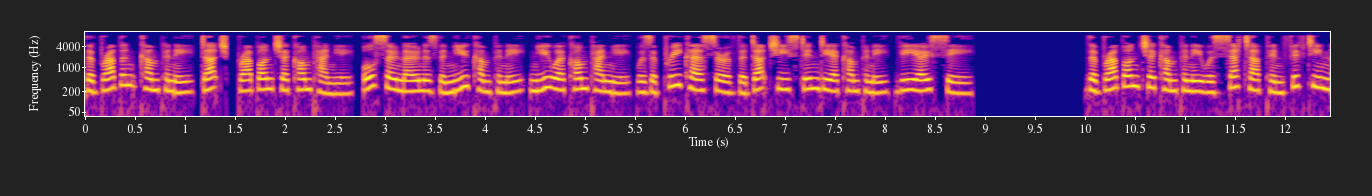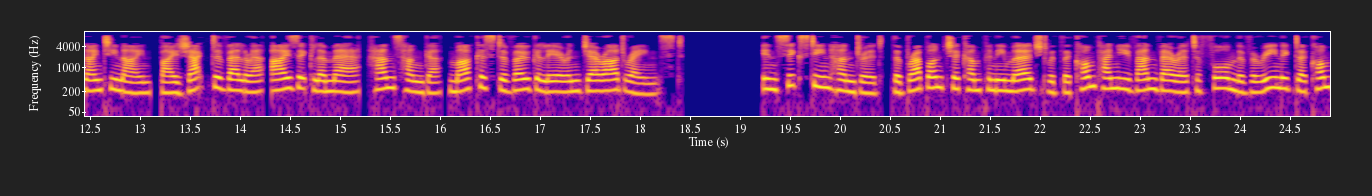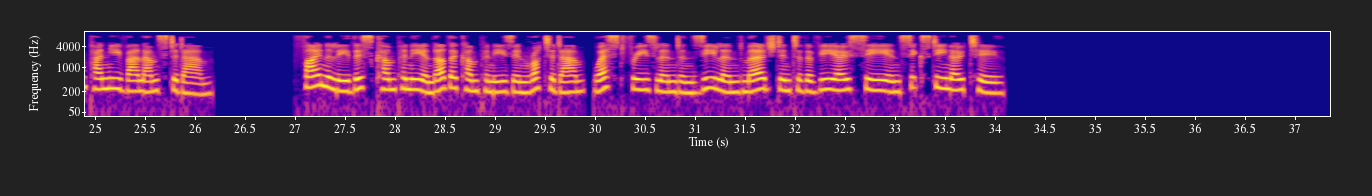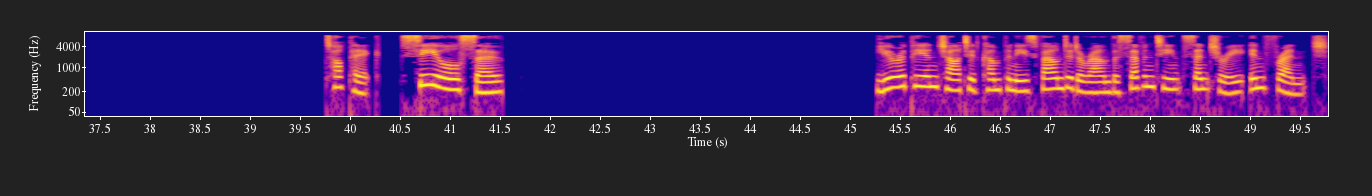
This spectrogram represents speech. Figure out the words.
The Brabant Company Dutch, Brabantsche Compagnie, also known as the New Company Nieuwe Compagnie was a precursor of the Dutch East India Company VOC. The Brabantsche Company was set up in 1599, by Jacques de Velaer, Isaac Le Maire, Hans Hunger, Marcus de Vogelaer and Gerard Reynst. In 1600, the Brabantsche Company merged with the Compagnie van Verre to form the Verenigde Compagnie van Amsterdam. Finally this company and other companies in Rotterdam, West Friesland and Zeeland merged into the VOC in 1602. See also. European chartered companies founded around the 17th century in French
